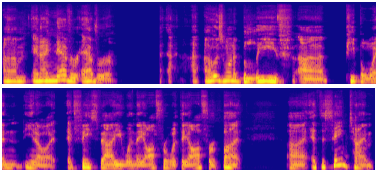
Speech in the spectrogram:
Um, and I never ever. I, I always want to believe uh, people when you know at, at, face value when they offer what they offer, but uh, at the same time,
